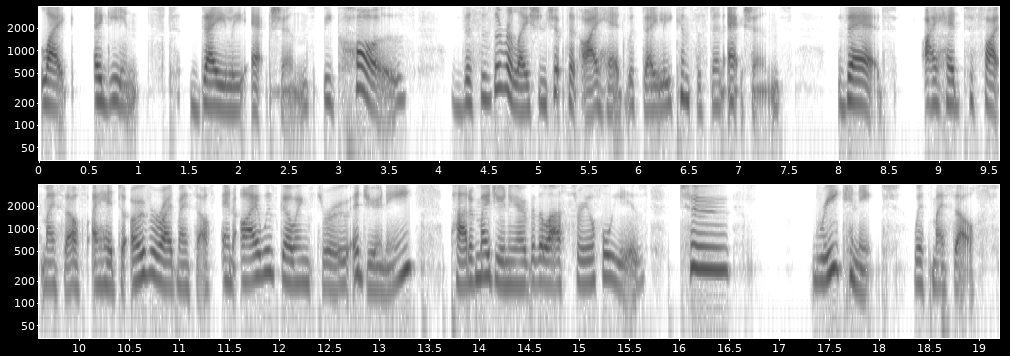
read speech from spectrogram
like against daily actions because this is the relationship that I had with daily consistent actions that I had to fight myself, I had to override myself, and I was going through a journey, part of my journey over the last three or four years, to reconnect with myself,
